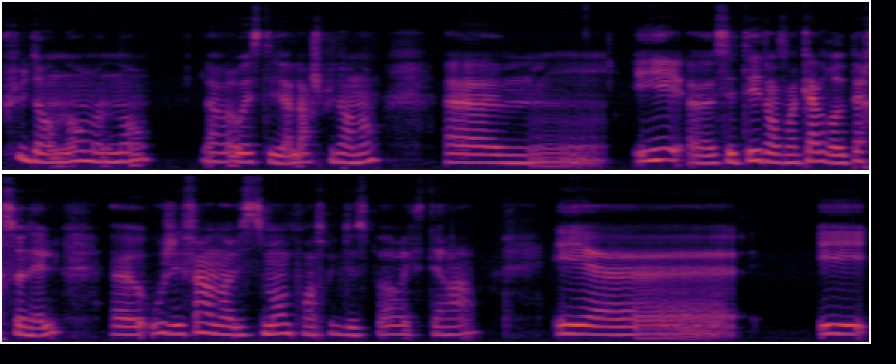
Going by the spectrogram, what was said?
plus d'un an maintenant. Ouais, c'était il y large plus d'un an. Euh, et euh, c'était dans un cadre personnel euh, où j'ai fait un investissement pour un truc de sport, etc. Et, et,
